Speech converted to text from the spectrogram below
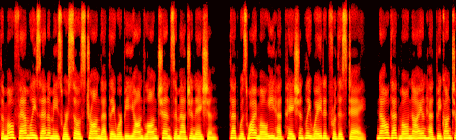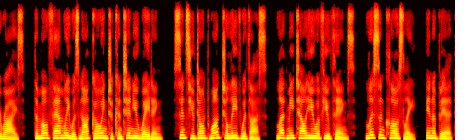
The Mo family's enemies were so strong that they were beyond Long Chen's imagination. That was why Mo had patiently waited for this day. Now that Mo Nian had begun to rise, the Mo family was not going to continue waiting. Since you don't want to leave with us, let me tell you a few things. Listen closely. In a bit,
